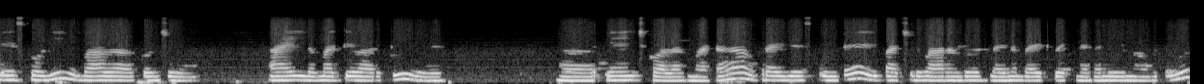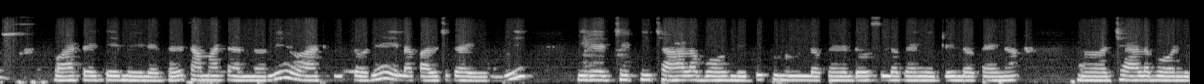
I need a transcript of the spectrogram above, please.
వేసుకొని బాగా కొంచెం ఆయిల్ మధ్య వరకు వేయించుకోవాలన్నమాట. ఫ్రై చేసుకుంటే ఈ పచ్చడి వారం రోజులైనా బయట పెట్టినా కానీ ఏమవుతూ వాటర్ అయితే ఏమి వేయలేదు కదా టమాటాల్లోనే వాటితోనే ఇలా పలుచగా అయింది. ఈ రెడ్ చట్నీ చాలా బాగుండిద్ది. పునుగుల్లోకైనా దోశల్లోకైనా ఇడ్లీలోకైనా చాలా బాగుంది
